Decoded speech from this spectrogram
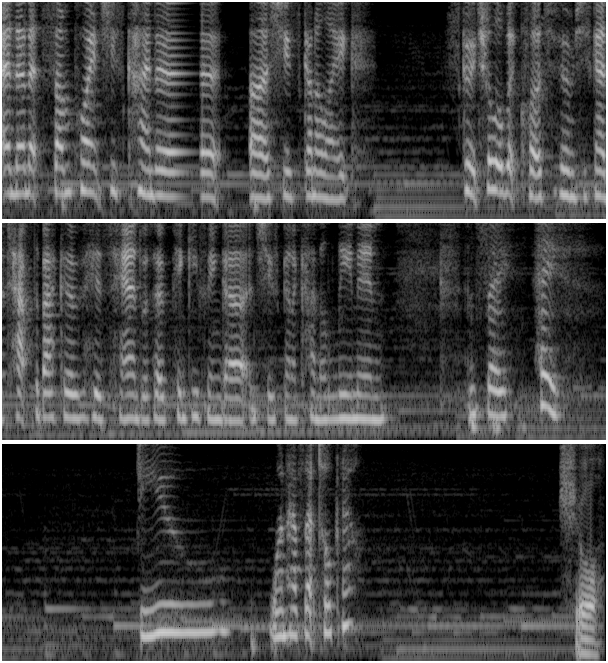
And then at some point, she's kind of, uh, she's gonna like scooch a little bit closer to him. She's gonna tap the back of his hand with her pinky finger and she's gonna kind of lean in and say, Hey, do you want to have that talk now? Sure.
